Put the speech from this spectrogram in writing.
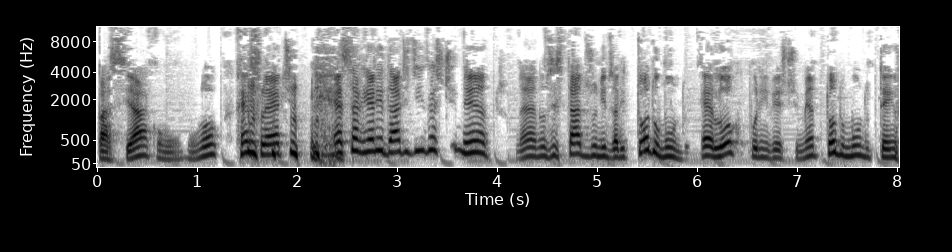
passear com um louco, reflete essa realidade de investimento. Né? Nos Estados Unidos, ali, todo mundo é louco por investimento, todo mundo tem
